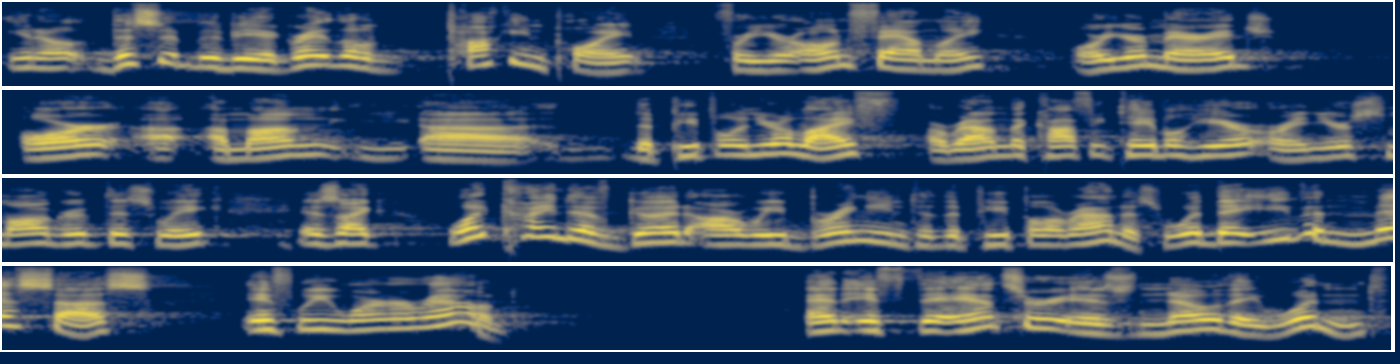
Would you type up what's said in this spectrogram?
you know, this would be a great little talking point for your own family or your marriage or uh, among uh, the people in your life around the coffee table here or in your small group this week is like, what kind of good are we bringing to the people around us? Would they even miss us if we weren't around? And if the answer is no, they wouldn't,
